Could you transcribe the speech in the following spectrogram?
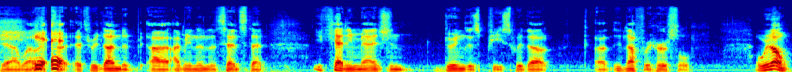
Yeah, well, it, it's, uh, it's, redundant. Uh, I mean, in the sense that you can't imagine doing this piece without uh, enough rehearsal. We don't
